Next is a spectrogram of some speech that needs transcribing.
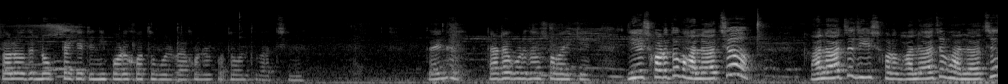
চলো ওদের নখটা কেটে নি, পরে কথা বলব, এখন আর কথা বলতে পারছি না। তাই না? টাটা করে দাও সবাইকে। জিজ্ঞেস করো তো, ভালো আছো? ভালো আছো? জিজ্ঞেস করো ভালো আছো? ভালো আছো?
